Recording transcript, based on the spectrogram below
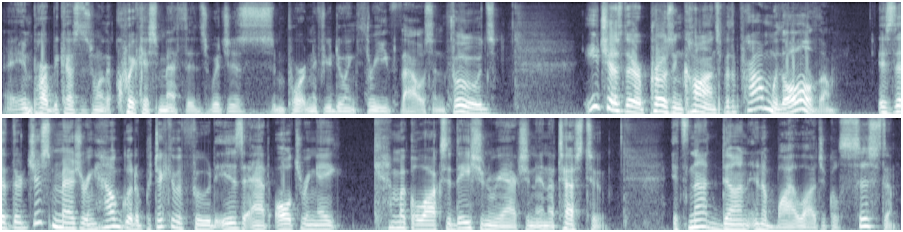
in part because it's one of the quickest methods, which is important if you're doing 3,000 foods. Each has their pros and cons, but the problem with all of them is that they're just measuring how good a particular food is at altering a chemical oxidation reaction in a test tube. It's not done in a biological system.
